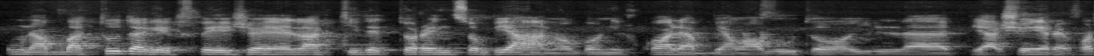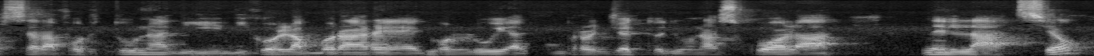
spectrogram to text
una battuta che fece l'architetto Renzo Piano con il quale abbiamo avuto il piacere, forse la fortuna di, di collaborare con lui ad un progetto di una scuola nel Lazio,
